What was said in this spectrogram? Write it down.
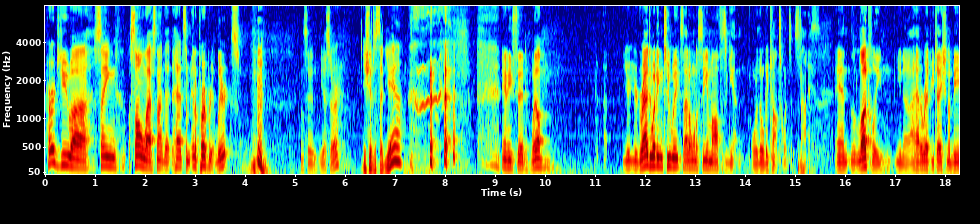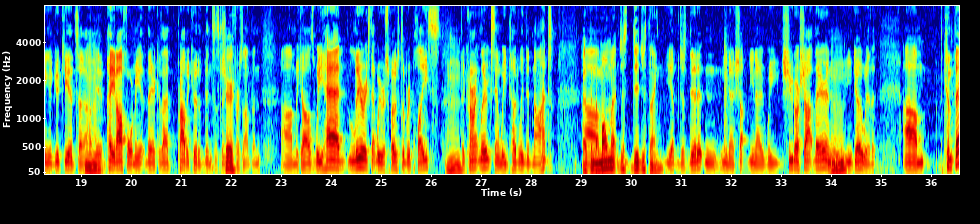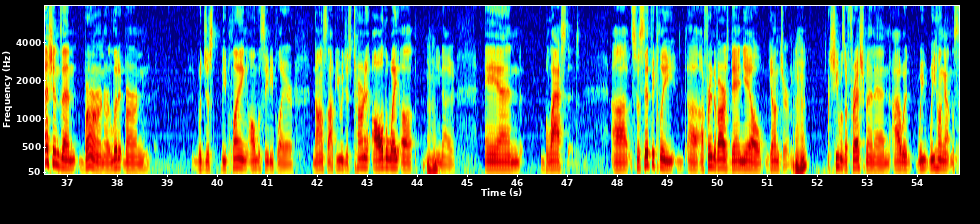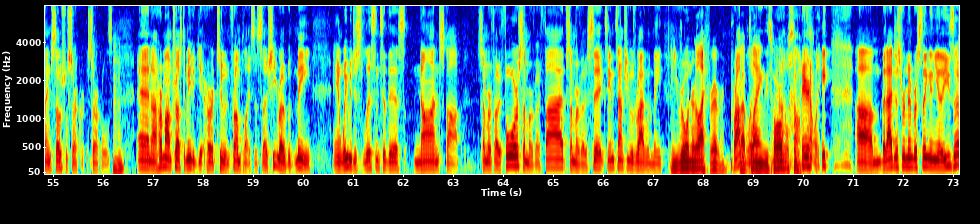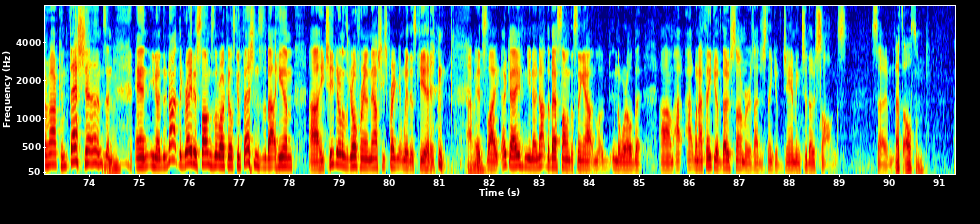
Heard you uh, sing a song last night that had some inappropriate lyrics. I said, Yes, sir. You should have said yeah. And he said, Well, you're, you're graduating in two weeks. I don't want to see him in office again, or there will be consequences. Nice. And luckily, you know, I had a reputation of being a good kid, so it paid off for me there because I probably could have been suspended Sure. for something. Um, because we had lyrics that we were supposed to replace the current lyrics, and we totally did not. Up in the moment, just did your thing. Yep, just did it, and you know, shot. You know, we shoot our shot there, and you go with it. Um, Confessions and Burn or Let It Burn would just be playing on the CD player nonstop. You would just turn it all the way up, you know, and blast it. Uh, specifically, uh, a friend of ours, Danielle Gunter, she was a freshman, and I would we, we hung out in the same social circ- circles, and uh, her mom trusted me to get her to and from places, so she rode with me, and we would just listen to this nonstop. Summer of 04, summer of 05, summer of 06. Anytime she was riding with me, You ruined her life forever probably by playing these horrible Uh, songs. Apparently, um, but I just remember singing, you know, these are our confessions, and Mm-hmm. and you know they're not the greatest songs in the world because confessions is about him. Uh, he cheated on his girlfriend, and now she's pregnant with his kid. I mean- it's like okay, you know, not the best song to sing out in- in the world, but um, I, I, when I think of those summers, I just think of jamming to those songs. So That's awesome.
